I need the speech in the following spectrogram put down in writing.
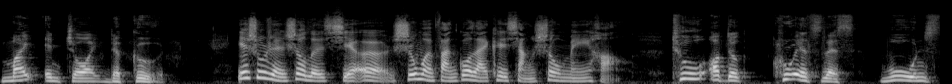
might enjoy the good. 耶稣忍受了邪恶，使我们反过来可以享受美好。Two of the cruelest wounds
